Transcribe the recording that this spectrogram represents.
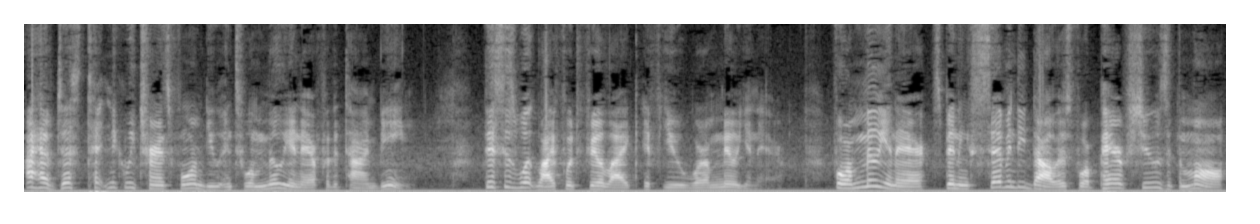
I have just technically transformed you into a millionaire for the time being. This is what life would feel like if you were a millionaire. For a millionaire, spending $70 for a pair of shoes at the mall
